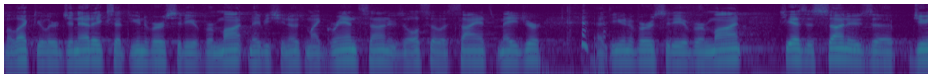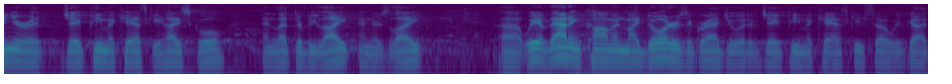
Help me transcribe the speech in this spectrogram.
molecular genetics at the University of Vermont. Maybe she knows my grandson, who's also a science major at the University of Vermont. She has a son who's a junior at J.P. McCaskey High School, and let there be light, and there's light. Uh, we have that in common. My daughter's a graduate of J.P. McCaskey, so we've got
